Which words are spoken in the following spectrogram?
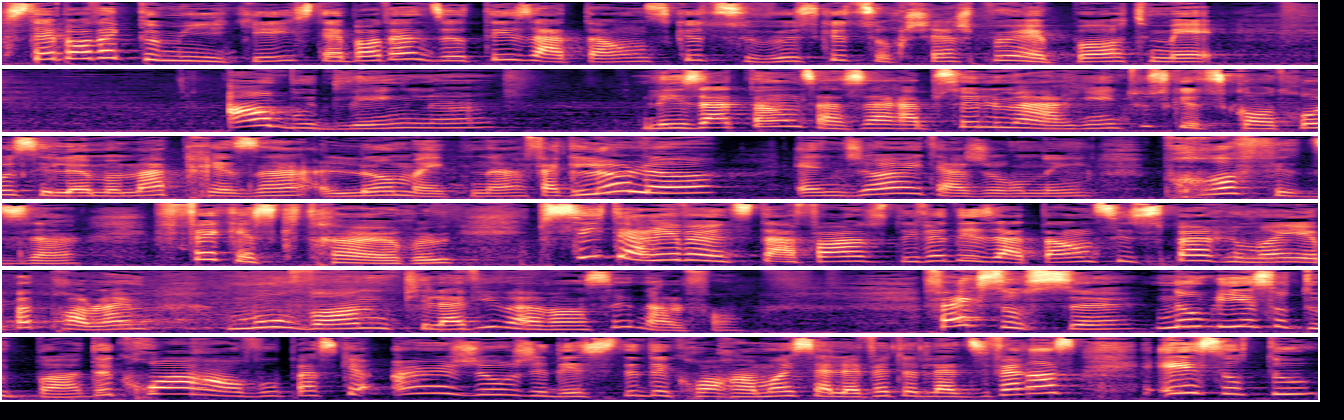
c'est important de communiquer, c'est important de dire tes attentes, ce que tu veux, ce que tu recherches, peu importe, mais en bout de ligne, là, les attentes, ça sert absolument à rien. Tout ce que tu contrôles, c'est le moment présent, là, maintenant. Fait que là, là, enjoy ta journée, profites-en, fais qu'est-ce qui te rend heureux. Puis si t'arrives à une petite affaire, tu t'es fait des attentes, c'est super humain, y a pas de problème, move on, puis la vie va avancer dans le fond. Fait que sur ce, n'oubliez surtout pas de croire en vous parce qu'un jour j'ai décidé de croire en moi et ça a fait toute la différence. Et surtout,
